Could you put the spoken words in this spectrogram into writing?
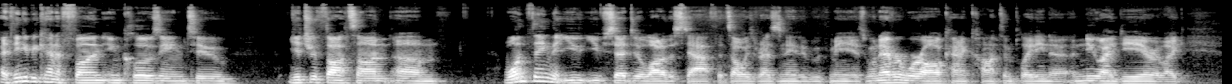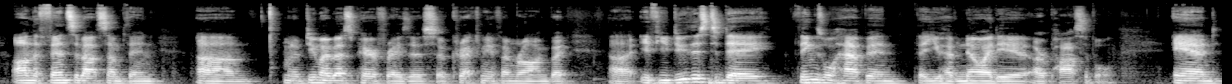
I think it'd be kind of fun in closing to get your thoughts on um, one thing that you, you've said to a lot of the staff that's always resonated with me is whenever we're all kind of contemplating a, a new idea or like on the fence about something, um, I'm going to do my best to paraphrase this, so correct me if I'm wrong, but uh, if you do this today, things will happen that you have no idea are possible. And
